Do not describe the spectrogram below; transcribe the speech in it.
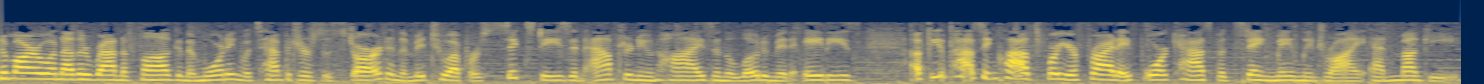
Tomorrow, another round of fog in the morning with temperatures to start in the mid to upper 60s and afternoon highs in the low to mid 80s. A few passing clouds for your Friday forecast, but staying mainly dry and muggy.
